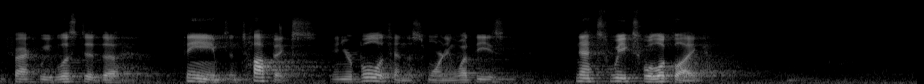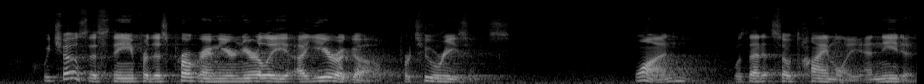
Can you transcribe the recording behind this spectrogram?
In fact, we've listed the themes and topics in your bulletin this morning, what these next weeks will look like. We chose this theme for this program year nearly a year ago for two reasons. One was that it's so timely and needed.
